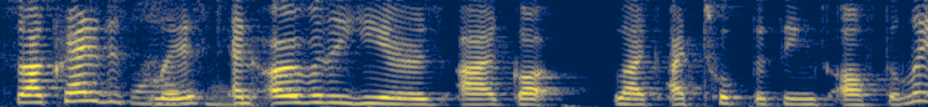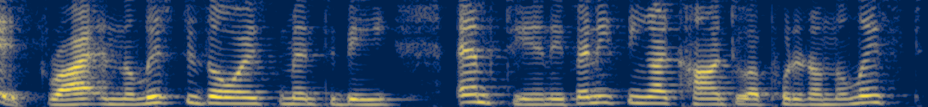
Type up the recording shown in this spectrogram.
So I created this list, and over the years I got like I took the things off the list, right? And the list is always meant to be empty. And if anything I can't do, I put it on the list.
